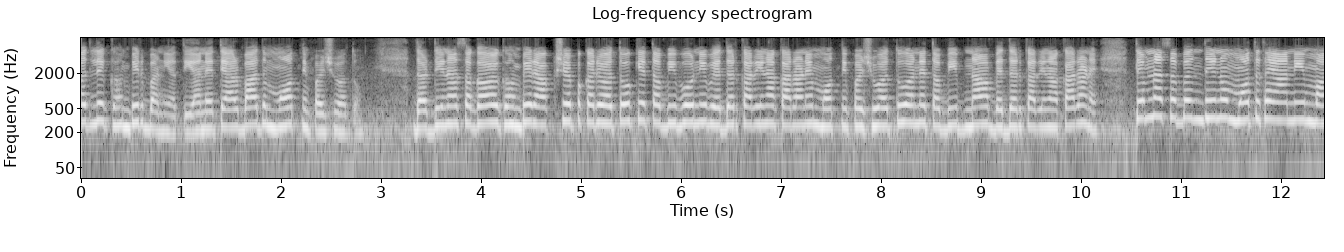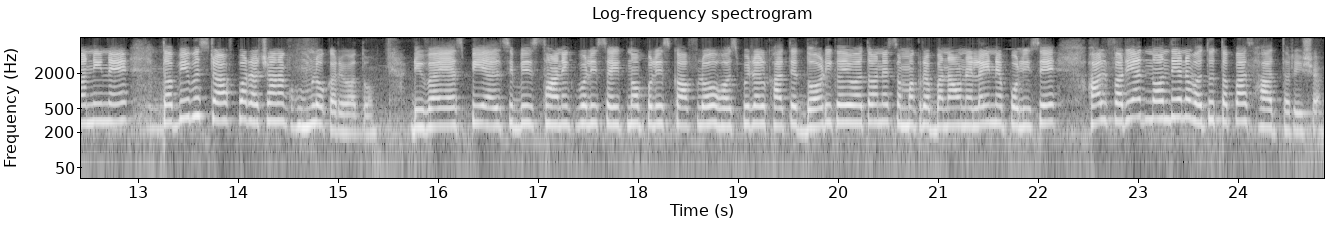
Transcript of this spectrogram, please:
બદલે ગંભીર બની હતી અને ત્યારબાદ મોત નીપજ્યું હતું. દર્દીના સગાઓએ ગંભીર આક્ષેપ કર્યો હતો કે તબીબોની બેદરકારીના કારણે મોત નીપજ્યું હતું અને તબીબના બેદરકારીના કારણે તેમના સંબંધીનું મોત થયાની માનીને તબીબ સ્ટાફ પર અચાનક હુમલો કર્યો હતો. ડીવાયએસપી, એલસીબી, સ્થાનિક પોલીસ સહિતનો પોલીસ કાફલો હોસ્પિટલ ખાતે દોડી ગયો હતો અને સમગ્ર બનાવને લઈને પોલીસે હાલ ફરિયાદ નોંધી અને વધુ તપાસ હાથ ધરી છે.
